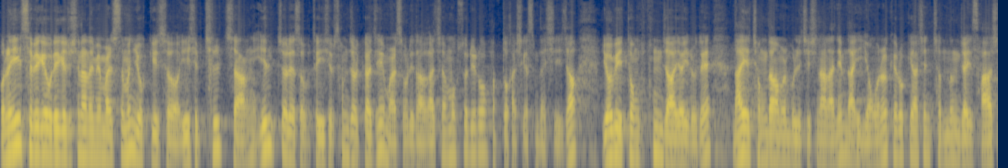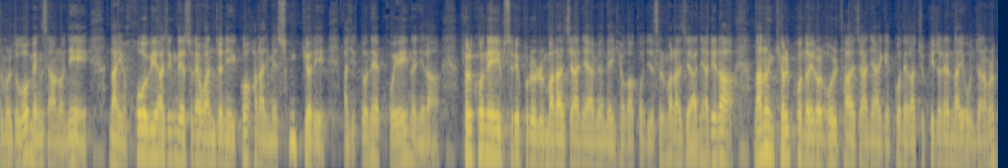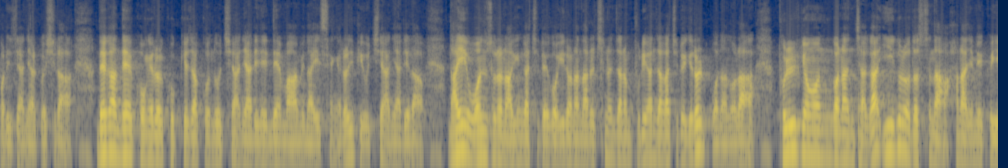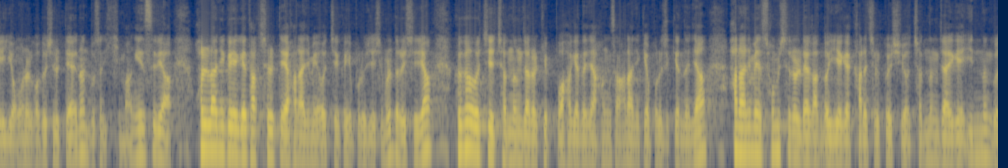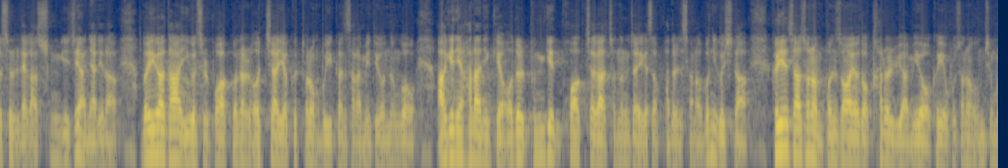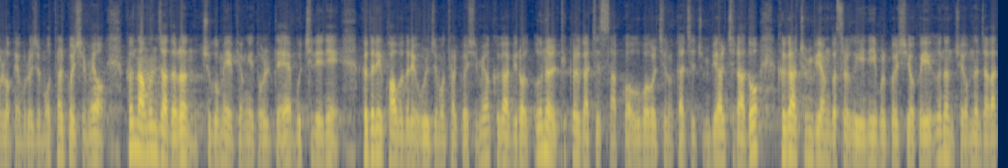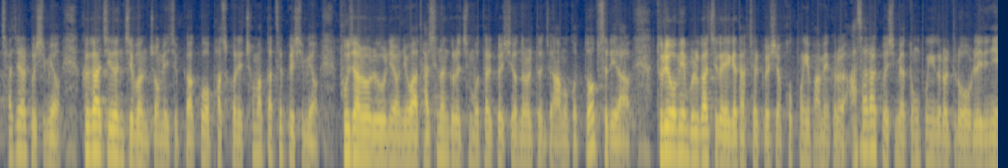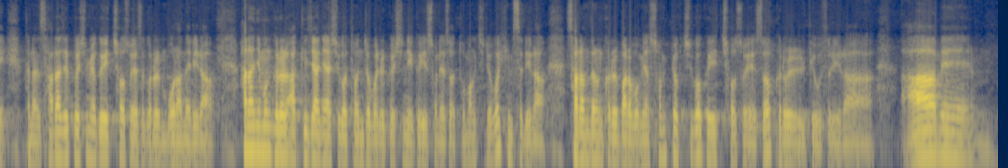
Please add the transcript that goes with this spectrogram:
오늘 이 새벽에 우리에게 주신 하나님의 말씀은 욥기서 27장 1절에서부터 23절까지 말씀 우리 다 같이 한 목소리로 합독하시겠습니다. 시작. 욥이 통풍자하여 이르되 나의 정당함을 물리치신 하나님 나의 영혼을 괴롭게 하신 전능자의 사심을 두고 맹세하노니 나의 호흡이 아직 내 손에 완전히 있고 하나님의 숨결이 아직도 내 코에 있느니라. 결코 내 입술이 불효를 말하지 아니하며 내 혀가 거짓을 말하지 아니하리라. 나는 결코 너희를 옳다 하지 아니하겠고 내가 죽기 전에 나의 온전함을 마음을 버리지 아니할 것이라. 내가 내 공회를 굳게 잡고 놓지 아니하리니 내 마음이 나의 생애를 비웃지 아니하리라. 나의 원수는 악인같이 되고 일어나 나를 치는 자는 불의한 자같이 되기를 원하노라. 불경언 건한 자가 이익을 얻었으나 하나님이 그의 영혼을 거두실 때에는 무슨 희망이 있으랴. 환란이 그에게 닥칠 때 하나님이 어찌 그의 부르짖음을 들으시랴? 그가 어찌 전능자를 기뻐하겠느냐? 항상 하나님께 부르짖겠느냐? 하나님의 솜씨를 내가 너희에게 가르칠 것이요. 전능자에게 있는 것을 내가 숨기지 아니하리라. 너희가 다 이것을 보았거늘 어찌하여 그토록 무익한 사람이 되었는고? 악인이 하나님께 얻을 분깃 포악자가 전능자에게서 받을 산업은 이것이라. 그의 자손은 번성하여도 칼을 위함이요 그의 후손은 음식물로 배부르지 못할 것이며 그 남은 자들은 죽음의 병이 돌 때에 묻히리니 그들이 과부들이 울지 못할 것이며 그가 비록 은을 티끌같이 쌓고 의복을 진흙같이 준비할지라도 그가 준비한 것을 의인이 입을 것이요 그의 은은 죄 없는 자 자가 차지할 것이며 그가 지은 집은 좀의 집 같고 파수꾼의 초막 같을 것이며 부자로 루니오니와 다시는 그렇지 못할 것이요 너를 뜬적 아무것도 없으리라. 두려움이 물같이 그에게 닥칠 것이요 폭풍이 밤에 그를 아삭할 것이며 동풍이 그를 들어올리니 그는 사라질 것이며 그의 처소에서 그를 몰아내리라. 하나님은 그를 아끼지 아니하시고 던져버릴 것이니 그의 손에서 도망치려고 힘쓰리라. 사람들은 그를 바라보며 손뼉치고 그의 처소에서 그를 비웃으리라 아멘.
